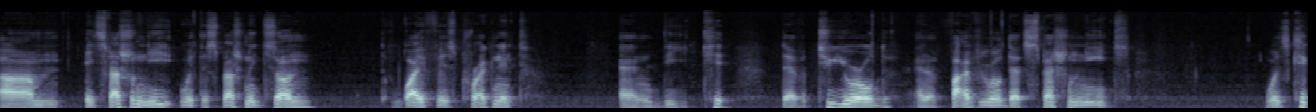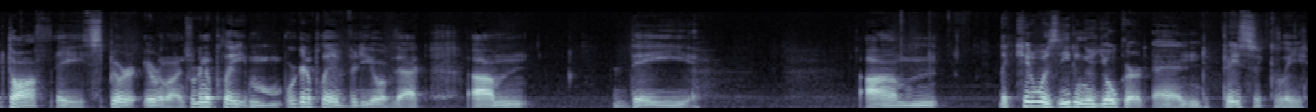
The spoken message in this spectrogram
Um, a special need with a special needs son. The wife is pregnant, and the kid. They have a two-year-old and a five-year-old that special needs was kicked off a Spirit Airlines. We're gonna play. We're gonna play a video of that. Um, they. Um, the kid was eating a yogurt and basically.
